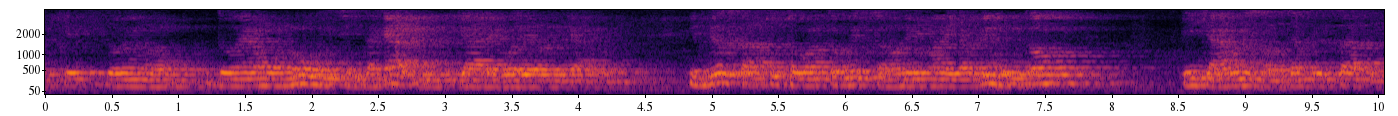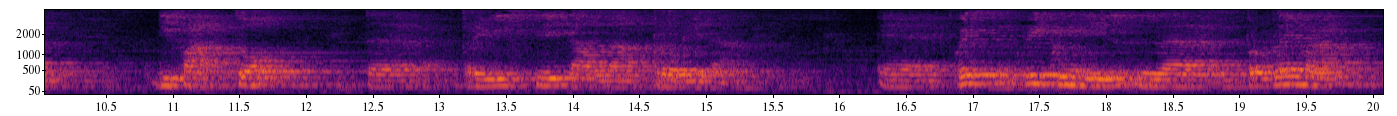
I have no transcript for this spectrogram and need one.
perché dovevano, dovevamo noi sindacati indicare quali erano i canoni. In realtà tutto quanto questo non è mai avvenuto i canoni sono sempre stati di fatto eh, previsti dalla proprietà. Eh, questo qui quindi il, il problema,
